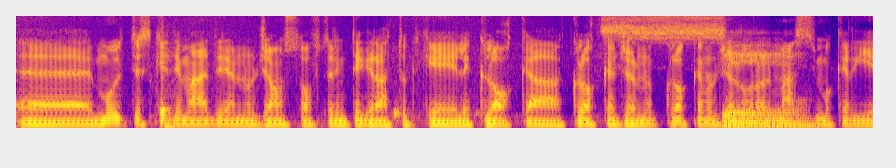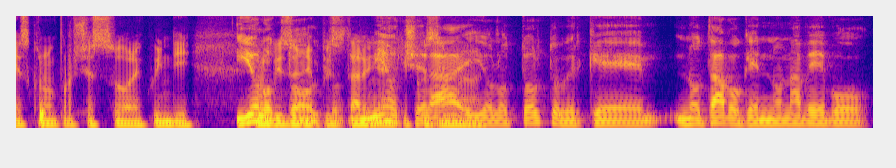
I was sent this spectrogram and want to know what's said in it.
eh, molte schede madri hanno già un software integrato che le clocca, clocca già- cloccano già Sì. loro al massimo che riescono il processore. Quindi Io non l'ho bisogna tolto, più stare il mio ce l'ha e io l'ho tolto perché notavo che non avevo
